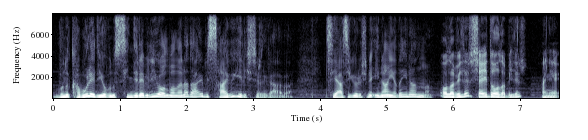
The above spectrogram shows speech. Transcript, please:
bunu kabul ediyor, bunu sindirebiliyor olmalarına dair bir saygı geliştirdi galiba. Siyasi görüşüne inan ya da inanma. Olabilir, şey de olabilir. Hani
